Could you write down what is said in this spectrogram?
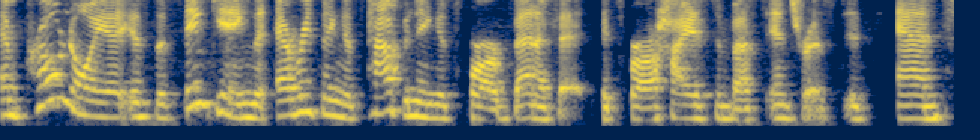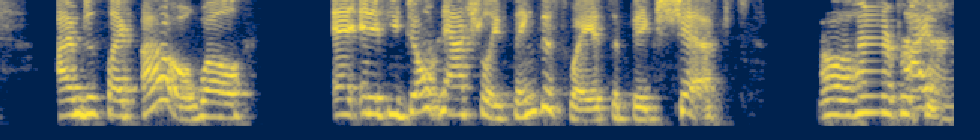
And pronoia is the thinking that everything that's happening is for our benefit. It's for our highest and best interest. It's and I'm just like, oh, well, and, and if you don't naturally think this way, it's a big shift. Oh, 100%. I,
